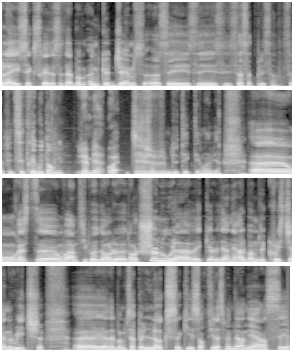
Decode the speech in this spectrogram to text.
Place, extrait de cet album Uncut James. Euh, c'est, c'est, c'est- ça, ça te plaît ça, ça fait, C'est très Wu-Tang. J'aime bien, ouais. Je, je me doutais que t'aimerais bien. Euh, on reste, euh, on va un petit peu dans le, dans le chelou là avec le dernier album de Christian Rich, un album qui s'appelle Lox qui est sorti la semaine dernière. C'est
